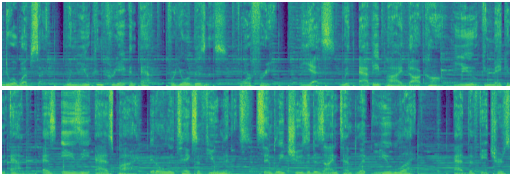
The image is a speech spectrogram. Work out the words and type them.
do a website when you can create an app for your business for free? Yes, with appypie.com, you can make an app as easy as pie. It only takes a few minutes. Simply choose a design template you like. Add the features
